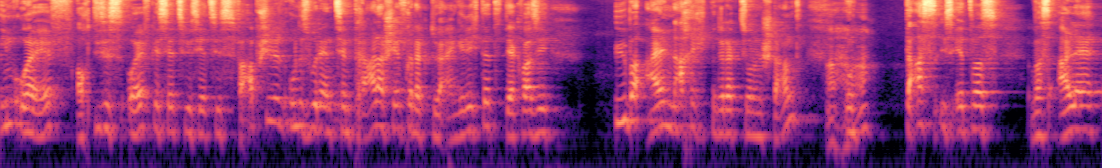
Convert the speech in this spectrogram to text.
im ORF, auch dieses ORF-Gesetz, wie es jetzt ist, verabschiedet und es wurde ein zentraler Chefredakteur eingerichtet, der quasi über allen Nachrichtenredaktionen stand. Aha. Und das ist etwas, was alle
